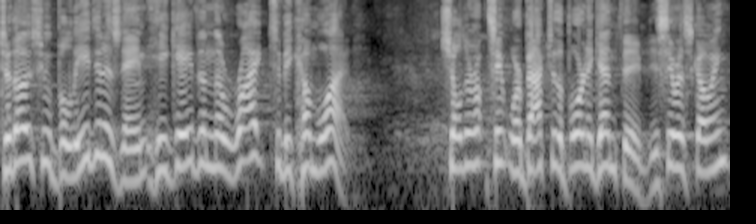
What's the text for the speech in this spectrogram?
to those who believed in his name, he gave them the right to become what? Children. See, we're back to the born again theme. Do you see where it's going?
